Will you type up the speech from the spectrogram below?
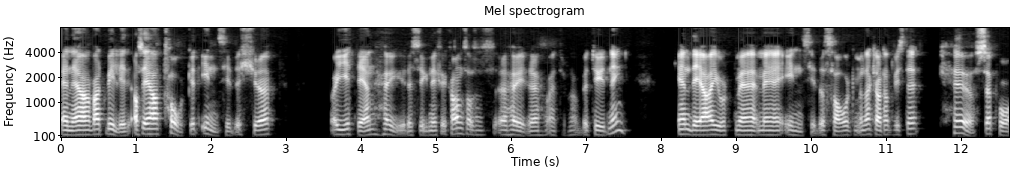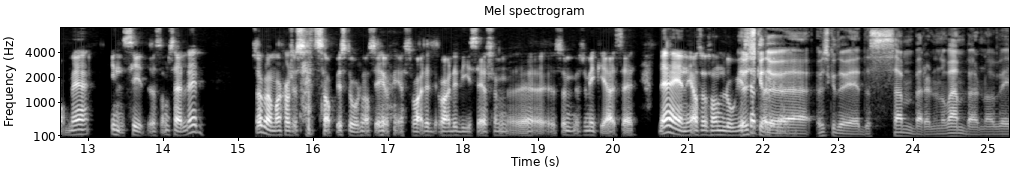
enn jeg har vært villig Altså jeg har tolket innsidekjøp og gitt det en høyere signifikans, altså høyere det, betydning, enn det jeg har gjort med, med innsidesalg. Men det er klart at hvis det pøser på med innside som selger, så bør man kanskje sette seg opp i stolen og si yes, hva, er det, hva er det de ser som, eh, som, som, ikke jeg ser. Det er jeg enig i. altså sånn logisk husker du, eh, husker du i desember eller november når vi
